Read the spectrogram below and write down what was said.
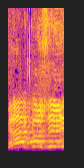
Graj, Kozin!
